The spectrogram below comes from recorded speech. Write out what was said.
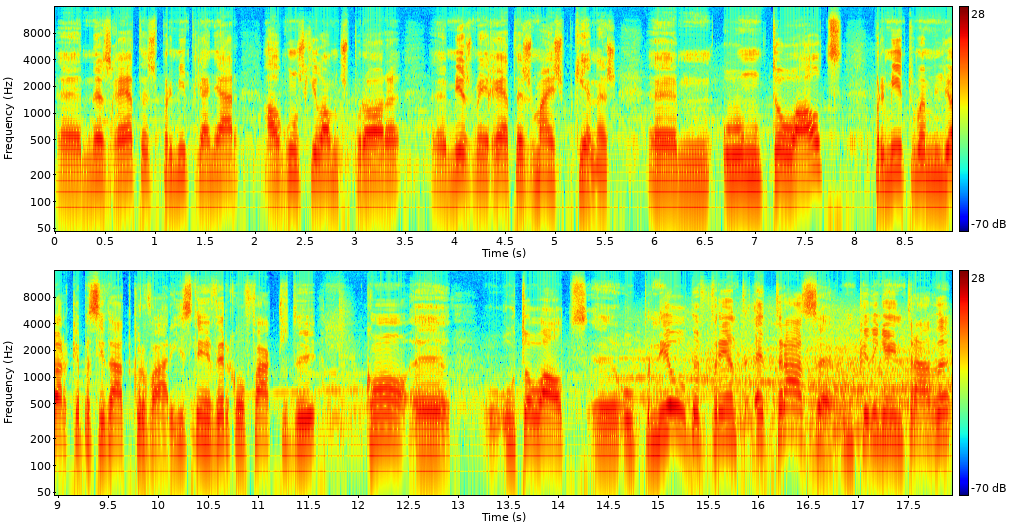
eh, nas retas, permite ganhar alguns quilómetros por hora, eh, mesmo em retas mais pequenas. Um tow-out permite uma melhor capacidade de curvar, e isso tem a ver com o facto de, com eh, o tow-out, eh, o pneu da frente atrasa um bocadinho a entrada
